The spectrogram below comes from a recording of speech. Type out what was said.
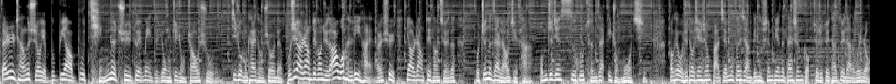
在日常的时候，也不必要不停的去对妹子用这种招数。记住我们开头说的，不是要让对方觉得啊我很厉害，而是要让对方觉得我真的在了解他，我们之间似乎存在一种默契。OK，我是头先生，把节目分享给你身边的单身狗，就是对他最大的温柔。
